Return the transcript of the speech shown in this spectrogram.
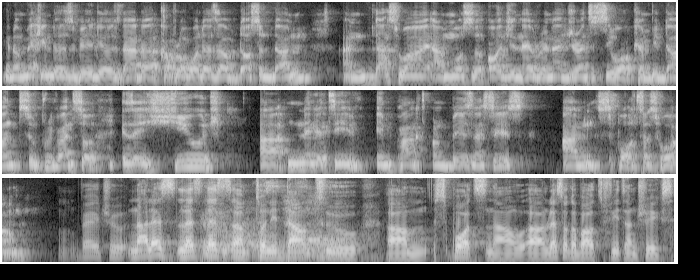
you know, making those videos that a couple of others have also done, and that's why I'm also urging every Nigerian to see what can be done to prevent. So it's a huge uh, negative impact on businesses and sports as well. Very true. Now let's let's let's um, turn it down to um, sports now. Um, let's talk about feet and tricks,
